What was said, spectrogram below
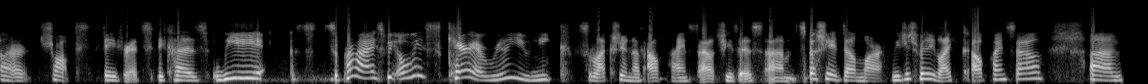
our shop's favorites because we, surprise, we always carry a really unique selection of Alpine style cheeses, um, especially at Del Mar. We just really like Alpine style um,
